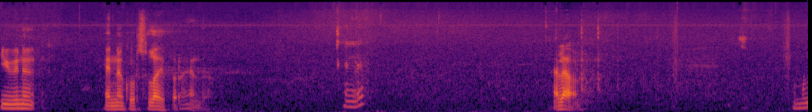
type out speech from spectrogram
ഇവന് എന്നെക്കുറിച്ചുള്ള അഭിപ്രായം എന്താ? എന്ത്? അല്ല നമ്മൾ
